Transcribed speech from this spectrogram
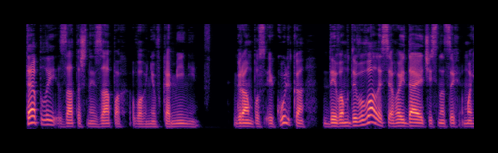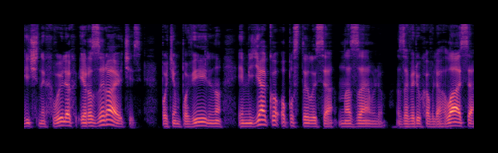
теплий затишний запах вогню в каміні. Грампус і кулька дивом дивувалися, гойдаючись на цих магічних хвилях і роззираючись, потім повільно і м'яко опустилися на землю. Завірюха вляглася,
